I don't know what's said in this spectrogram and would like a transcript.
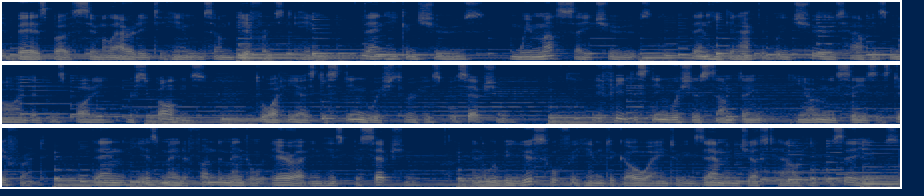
it bears both similarity to him and some difference to him, then he can choose, and we must say choose, then he can actively choose how his mind and his body responds to what he has distinguished through his perception. If he distinguishes something he only sees as different, then he has made a fundamental error in his perception, and it would be useful for him to go away and to examine just how he perceives.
